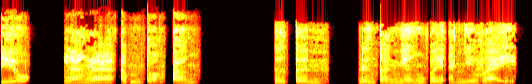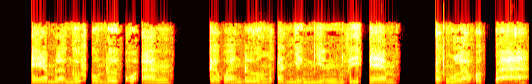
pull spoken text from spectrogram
chiều, lan ra khắp toàn thân. Tự tình, đừng tàn nhẫn với anh như vậy, em là người phụ nữ của anh, cả quãng đường anh nhẫn nhịn vì em, thật là vất vả,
